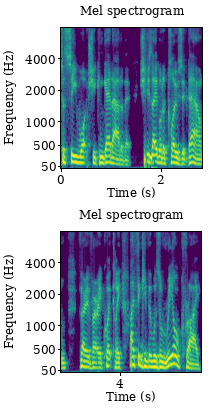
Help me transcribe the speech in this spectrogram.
to see what she can get out of it. She's able to close it down very very quickly. I think if it was a real cry,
